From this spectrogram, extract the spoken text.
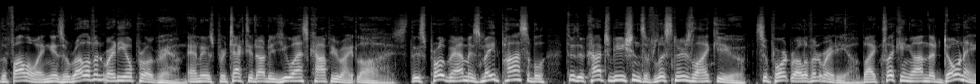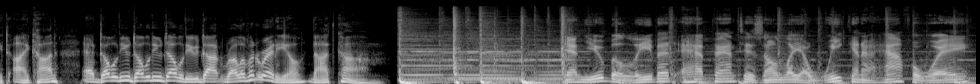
The following is a relevant radio program and is protected under U.S. copyright laws. This program is made possible through the contributions of listeners like you. Support Relevant Radio by clicking on the donate icon at www.relevantradio.com. Can you believe it? Advent is only a week and a half away.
